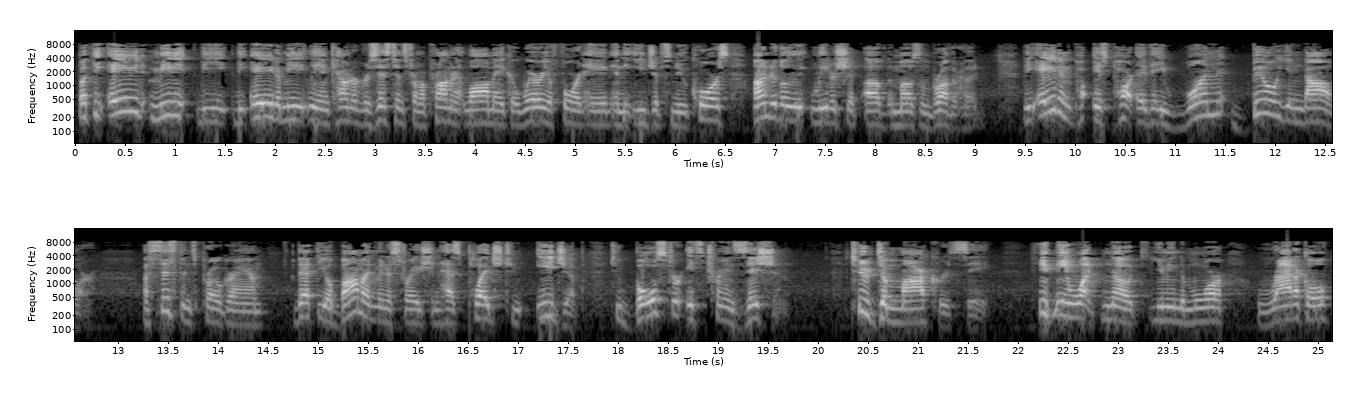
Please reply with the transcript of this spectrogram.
But the aid, the, the aid immediately encountered resistance from a prominent lawmaker wary of foreign aid in the Egypt's new course under the leadership of the Muslim Brotherhood. The aid is part of a $1 billion assistance program that the Obama administration has pledged to Egypt to bolster its transition to democracy. You mean what? No, you mean the more radical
